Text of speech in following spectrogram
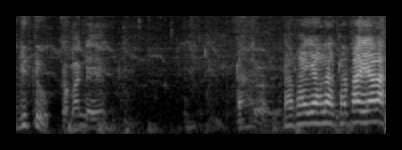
gitu. Kat mana? Tak, tak payahlah, tak payahlah.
